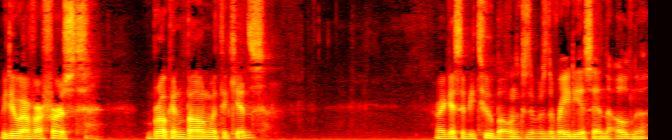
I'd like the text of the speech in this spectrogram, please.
we do have our first broken bone with the kids. Or I guess it'd be two bones because it was the radius and the ulna.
